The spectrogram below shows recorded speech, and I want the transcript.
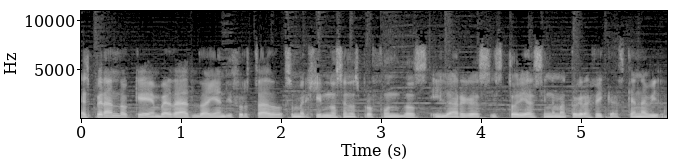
esperando que en verdad lo hayan disfrutado, sumergirnos en los profundos y largas historias cinematográficas que han habido,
